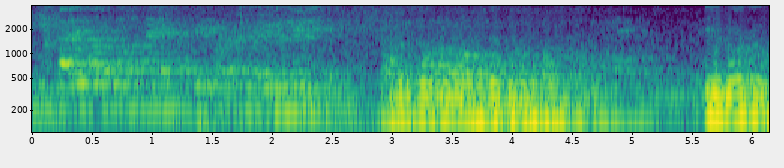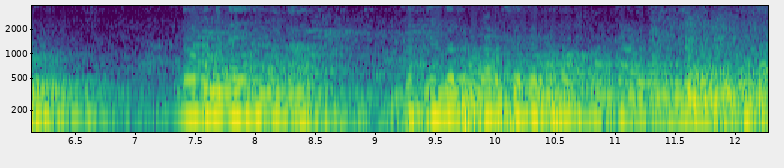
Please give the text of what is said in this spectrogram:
ఈ కార్యవర్గంలోనే చేపట్టడం జరిగింది అందరికీ కూడా హృదయపూర్వక ఈరోజు నూతనంగా ఎన్నుకున్న సభ్యులతో ప్రమాణ స్వీకార మహోత్సవానికి ఆదరణ అందరికీ కూడా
